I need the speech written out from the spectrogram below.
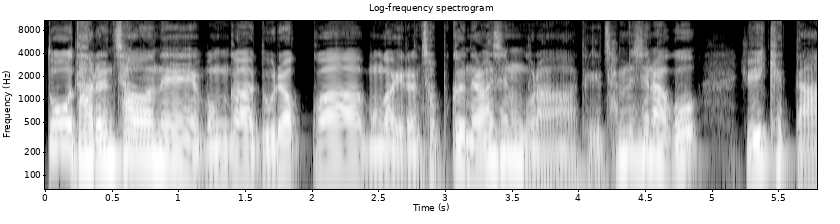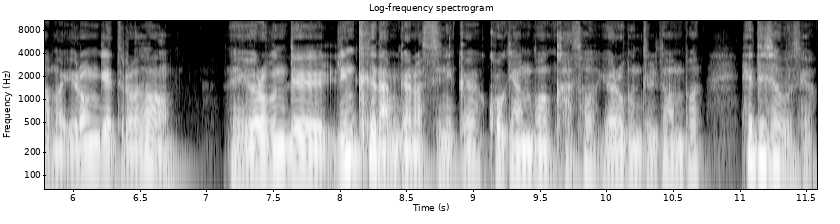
또 다른 차원의 뭔가 노력과 뭔가 이런 접근을 하시는구나. 되게 참신하고 유익했다. 막 이런 게 들어서 네, 여러분들 링크 남겨놨으니까요. 거기 한번 가서 여러분들도 한번 해 드셔보세요.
